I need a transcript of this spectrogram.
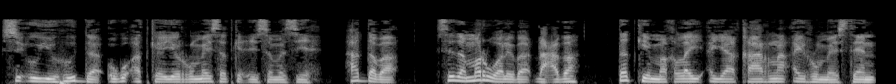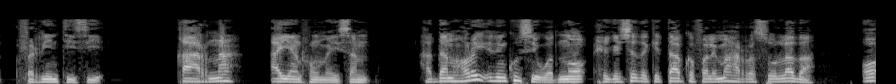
si uu yuhuudda ugu adkeeyo rumaysadka ciise masiix. Haddaba sida mar waliba dhacda dadkii maqlay ayaa qaarna ay rumaysteen farriintiisii qaarna ayaan rumaysan. Haddaan horay idinku sii wadno xigashada kitaabka falimaha rasuullada oo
